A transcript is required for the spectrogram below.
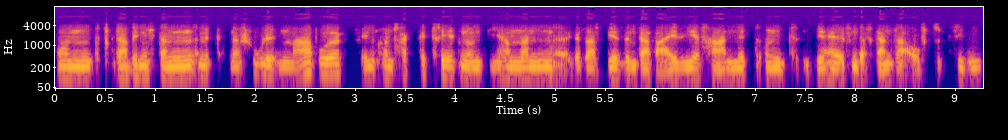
Und da bin ich dann mit einer Schule in Marburg in Kontakt getreten und die haben dann äh, gesagt, wir sind dabei, wir fahren mit und wir helfen, das Ganze aufzuziehen.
